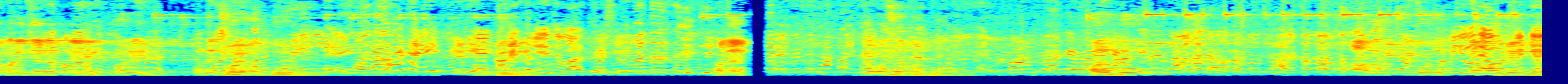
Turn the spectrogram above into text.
તમારી ચેનલની લિંક ખોલી અને જોઈ શકતું હોય. અને ઓછો કરતું પરંતુ મીટિંગોના માધ્યમથી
